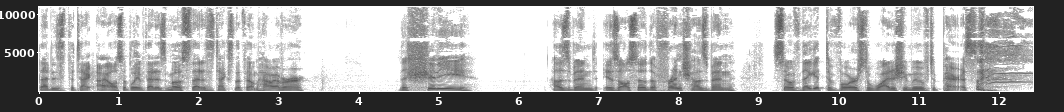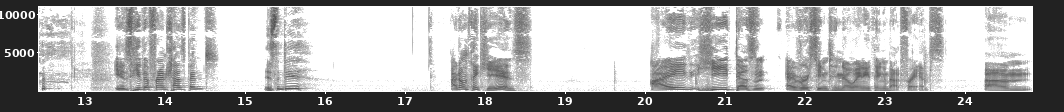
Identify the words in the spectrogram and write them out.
that is the text. I also believe that is most that is the text of the film. However, the shitty husband is also the French husband. So if they get divorced, why does she move to Paris? Is he the French husband? Isn't he? I don't think he is. I he doesn't ever seem to know anything about France. Um,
